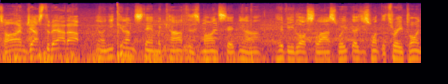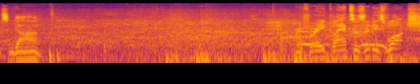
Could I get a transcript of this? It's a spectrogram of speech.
Time just about up. You know, and you can understand MacArthur's mindset, you know, heavy loss last week. They just want the three points and go home. Referee glances at his watch.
